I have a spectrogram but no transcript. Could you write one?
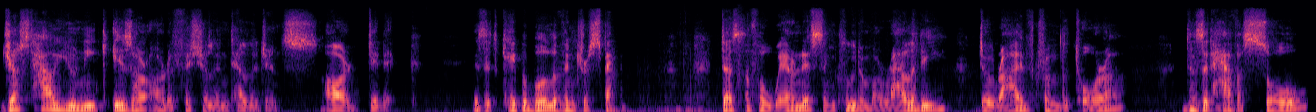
Just how unique is our artificial intelligence, our Dybbuk? Is it capable of introspection, Does self awareness include a morality derived from the Torah? Does it have a soul?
